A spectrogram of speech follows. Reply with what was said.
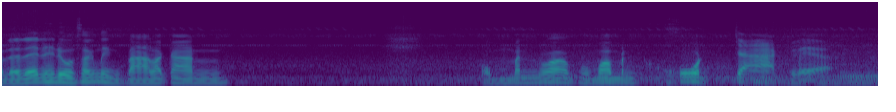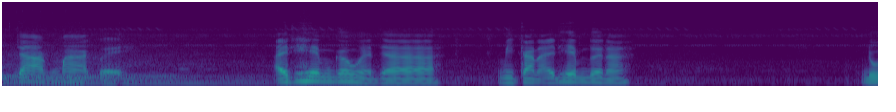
เดี๋ยวเล่นให้ดูสักหนึ่งตาละกัน ผมมันว่าผมว่ามันโคตรยากเลยอะยากมากเลย ไอเทมก็เหมือนจะมีการไอเทมด้วยนะ ดู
